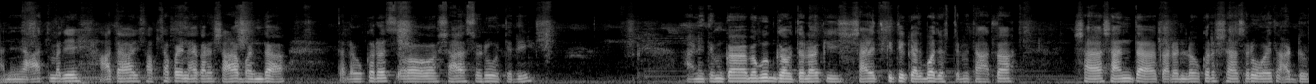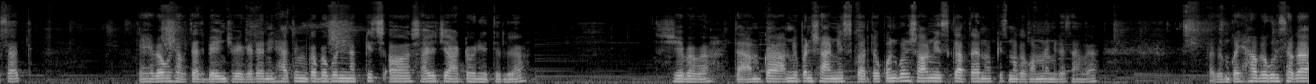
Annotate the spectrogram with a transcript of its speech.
आणि आतमध्ये आता साफसफाई नाही कारण शाळा बंद. आहे. तर लवकरच शाळा सुरू होतली आणि तुमका बघूक गावतला की शाळेत किती गजबज असतील. तर आता शाळा शांत आहे कारण लवकरच शाळा सुरू होईल आठ दिवसात. तर हे बघू शकतात बेंच वगैरे. आणि ह्या तुमका बघून नक्कीच शाळेची आठवण येतील या हे बघा. तर आमका आम्ही पण शाळा मिस करतो कोण कोण शाळा मिस करता नक्कीच मला कॉमेंटमध्ये सांगा. तर तुमका ह्या बघून सगळा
